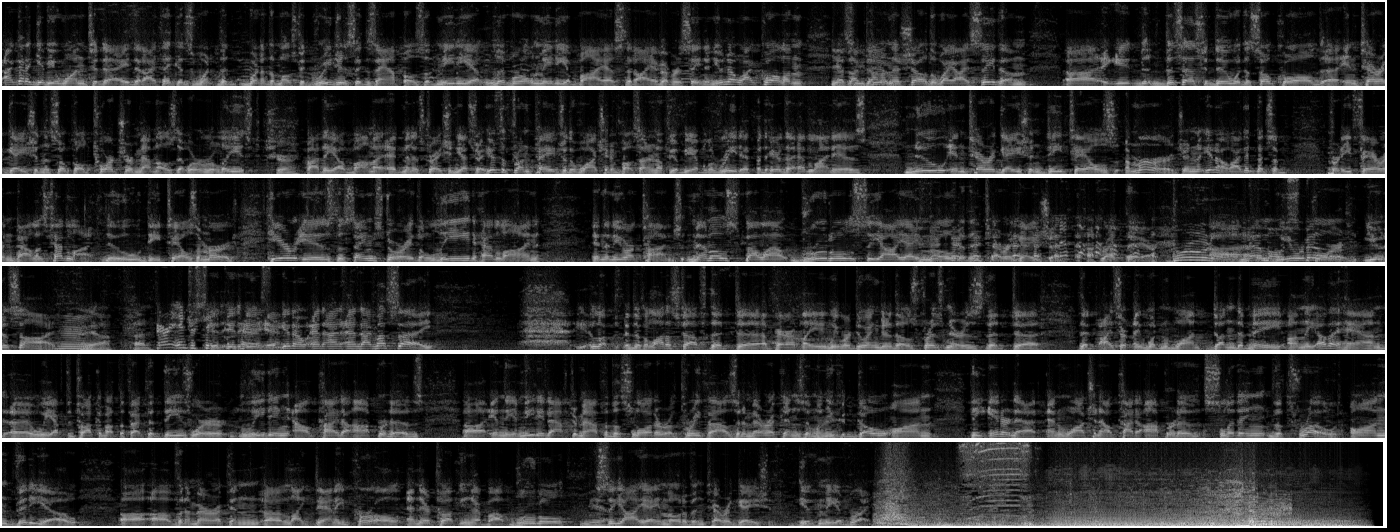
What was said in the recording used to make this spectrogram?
I got to give you one today that I think is one, the, one, of the most egregious examples of media, liberal media bias that I have ever seen. And you know, I call them, yes, as I've done do. on this show, the way I see them. Uh, it, this has to do with the so-called uh, interrogation, the so-called torture memos that were released sure. by the Obama administration yesterday. Here's the front page of the Washington Post. I don't know if you'll be able to read it, but here the headline is, New Interrogation Details Emerge. And, you know, I think that's a pretty fair and balanced headline. New details emerge. Here is the same story, the lead headline in the New York Times. Memos spell out brutal CIA mode of interrogation. right there. Brutal. Uh, Memos we report, you decide. Mm. Yeah. Very interesting it, comparison. It, you know, and, and I must say, look, there's a lot of stuff that uh, apparently we were doing to those prisoners that uh, that I certainly wouldn't want done to me. On the other hand, uh, we have to talk about the fact that these were leading Al Qaeda operatives uh, in the immediate aftermath of the slaughter of 3,000 Americans, and when you could go on the internet and watch an Al Qaeda operative slitting the throat on video uh, of an American uh, like Danny Pearl, and they're talking about brutal yeah. CIA mode of interrogation. Give me a break.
